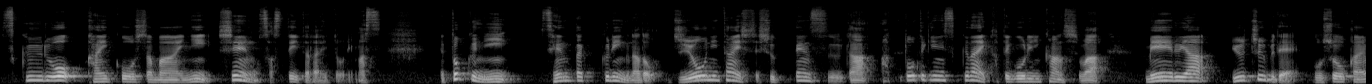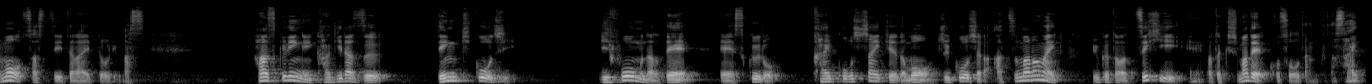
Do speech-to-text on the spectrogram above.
スクールを開講した場合に支援をさせていただいております。特に洗濯クリーニングなど需要に対して出店数が圧倒的に少ないカテゴリーに関してはメールや YouTube でご紹介もさせていただいております。ハウスクリーニングに限らず電気工事、リフォームなどでスクールを開講したいけれども受講者が集まらないという方はぜひ私までご相談ください。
